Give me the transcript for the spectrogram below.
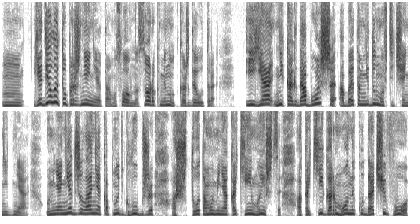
я делаю это упражнение, там, условно, 40 минут каждое утро. И я никогда больше об этом не думаю в течение дня. У меня нет желания копнуть глубже, а что там у меня, какие мышцы, а какие гормоны, куда чего.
